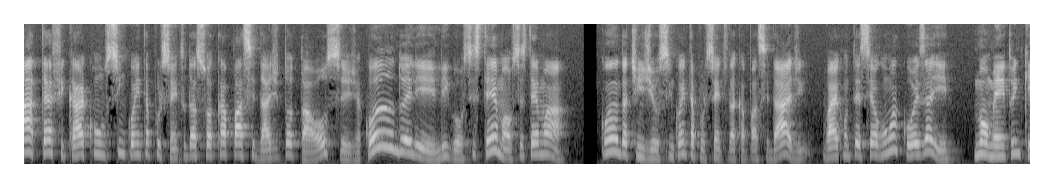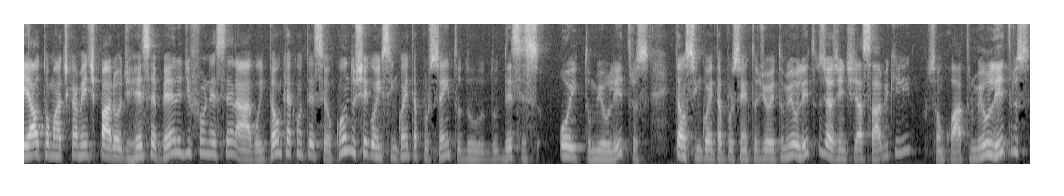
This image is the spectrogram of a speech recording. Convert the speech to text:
até ficar com 50% da sua capacidade total. Ou seja, quando ele ligou o sistema, o sistema, quando atingiu 50% da capacidade, vai acontecer alguma coisa aí. Momento em que automaticamente parou de receber e de fornecer água. Então, o que aconteceu? Quando chegou em 50% do, do, desses 8 mil litros. Então, 50% de 8 mil litros, a gente já sabe que são 4 mil litros.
